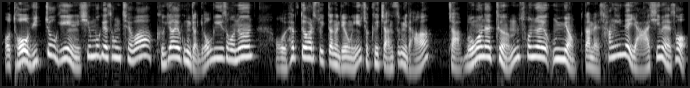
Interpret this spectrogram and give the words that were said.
어, 더 위쪽인 심흑의 성채와 극야의 궁전 여기서는 어, 획득할 수 있다는 내용이 적혀있지 않습니다. 자 몽환의 틈, 소녀의 운명, 그 다음에 상인의 야심에서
